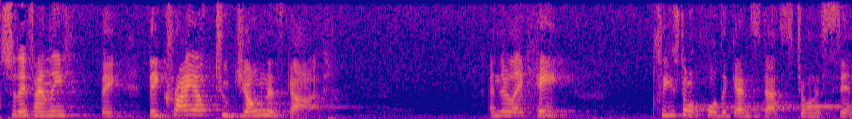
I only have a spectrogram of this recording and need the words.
So they finally, they, they cry out to Jonah's God. And they're like, hey, please don't hold against us Jonah's sin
